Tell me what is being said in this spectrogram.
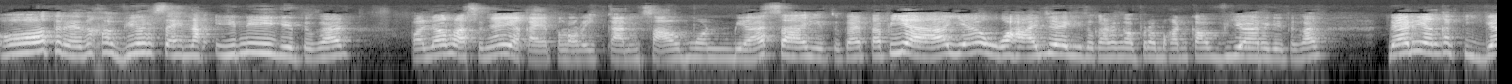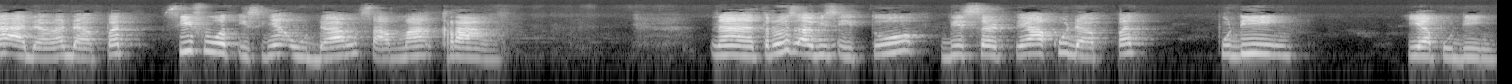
oh ternyata kaviar seenak ini gitu kan padahal rasanya ya kayak telur ikan salmon biasa gitu kan. Tapi ya ya wah aja gitu karena nggak pernah makan kaviar gitu kan. Dan yang ketiga adalah dapat seafood isinya udang sama kerang. Nah terus abis itu dessertnya aku dapat puding. Iya puding.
